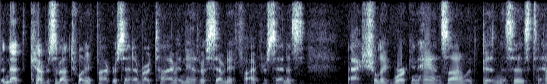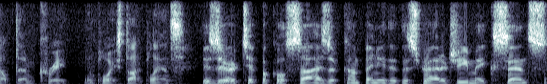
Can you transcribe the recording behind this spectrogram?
And that covers about twenty five percent of our time, and the other seventy five percent is actually working hands on with businesses to help them create employee stock plans. Is there a typical size of company that the strategy makes sense?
